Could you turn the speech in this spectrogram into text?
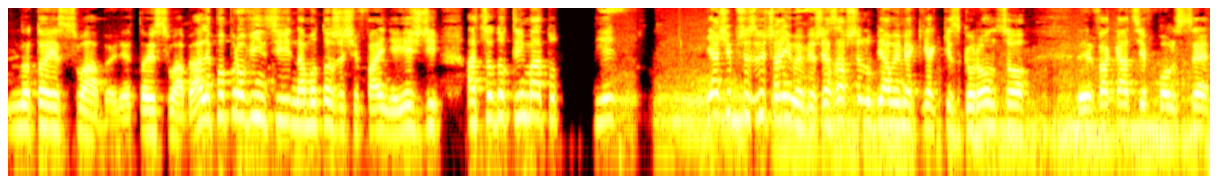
no to jest słabe, nie? To jest słabe. Ale po prowincji na motorze się fajnie jeździ. A co do klimatu, je, ja się przyzwyczaiłem, wiesz, ja zawsze lubiałem, jak, jak jest gorąco, y, wakacje w Polsce.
